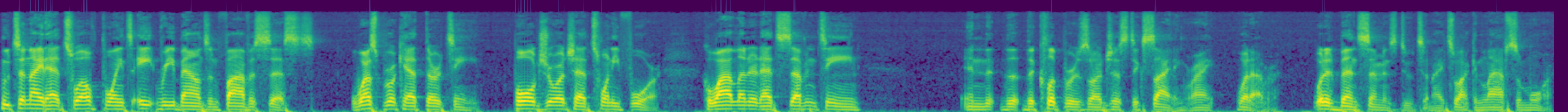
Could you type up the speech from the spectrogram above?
who tonight had 12 points, eight rebounds, and five assists. Westbrook had 13. Paul George had 24. Kawhi Leonard had 17. And the, the Clippers are just exciting, right? Whatever. What did Ben Simmons do tonight so I can laugh some more?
